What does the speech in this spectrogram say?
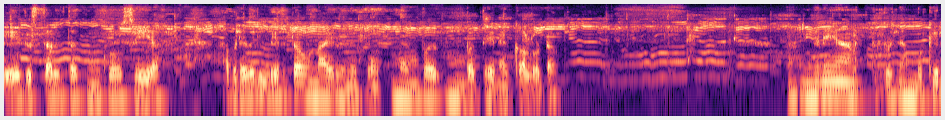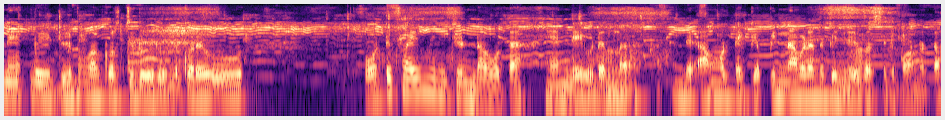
ഏത് സ്ഥലത്തൊക്കെ ക്രോസ് ചെയ്യാം. അവിടെ വലിയൊരു ടൗൺ ആയിരുന്നു ഇപ്പം മുമ്പ് മുമ്പത്തേനേക്കാളും കേട്ടോ. അങ്ങനെയാണ്. ഇപ്പോൾ നമുക്കിനെ വീട്ടിൽ പോകാൻ കുറച്ച് ദൂരമുണ്ട്. കുറേ ഫോർട്ടി ഫൈവ് മിനിറ്റ് ഉണ്ടാവും കേട്ടോ എന്റെ ഇവിടെ നിന്ന് എന്റെ അങ്ങോട്ടേക്ക്. പിന്നെ അവിടെ നിന്ന് പിന്നെ ഒരു ബസ്സിൽ പോകണം കേട്ടോ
